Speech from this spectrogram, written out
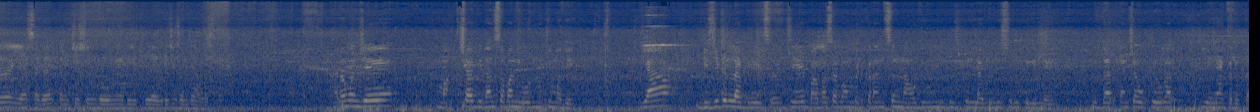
नेमकं या सगळ्या पंचशील भवन या डिजिटल लायब्ररीची सध्या अवस्था खरं म्हणजे मागच्या विधानसभा निवडणुकीमध्ये या डिजिटल लायब्ररीचं जे बाबासाहेब आंबेडकरांचं नाव देऊन डिजिटल लायब्ररी सुरू केलेली आहे विद्यार्थ्यांच्या उपयोगात येण्याकरिता.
